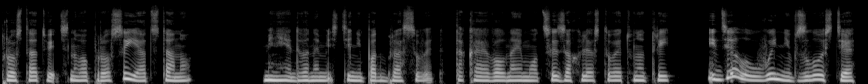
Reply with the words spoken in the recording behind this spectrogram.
Просто ответь на вопросы, я отстану. Меня едва на месте не подбрасывает. Такая волна эмоций захлестывает внутри. И дело, увы, не в злости.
